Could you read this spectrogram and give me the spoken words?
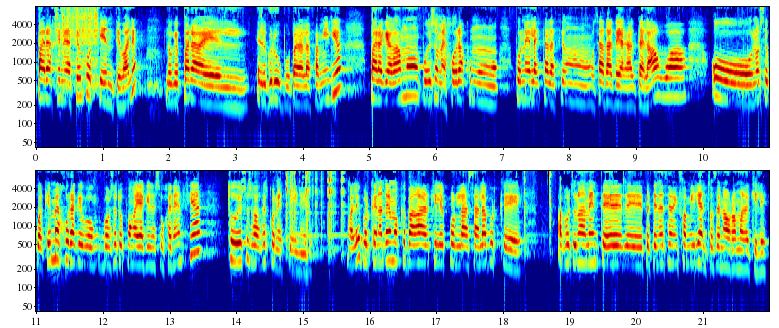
para generación consciente, ¿vale? lo que es para el, el, grupo, para la familia, para que hagamos pues eso, mejoras como poner la instalación, o sea, dar de alta el agua, o no sé, cualquier mejora que vosotros pongáis aquí en las sugerencias, todo eso se va a hacer con este dinero, ¿vale? Porque no tenemos que pagar alquiler por la sala porque afortunadamente pertenece a mi familia, entonces no ahorramos el alquiler.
